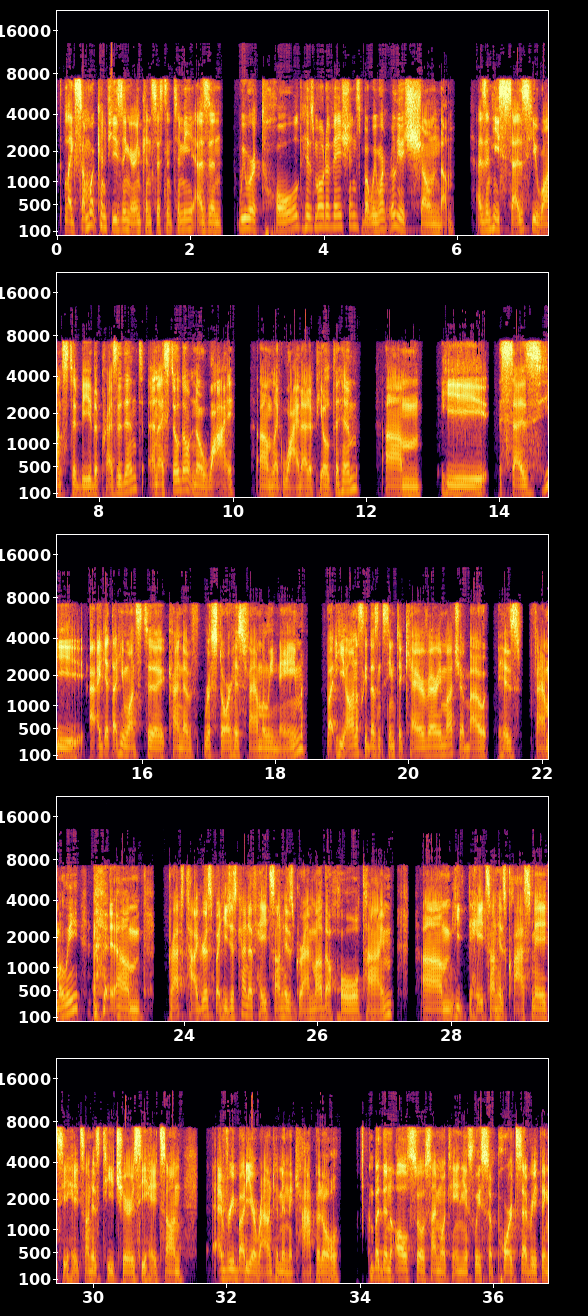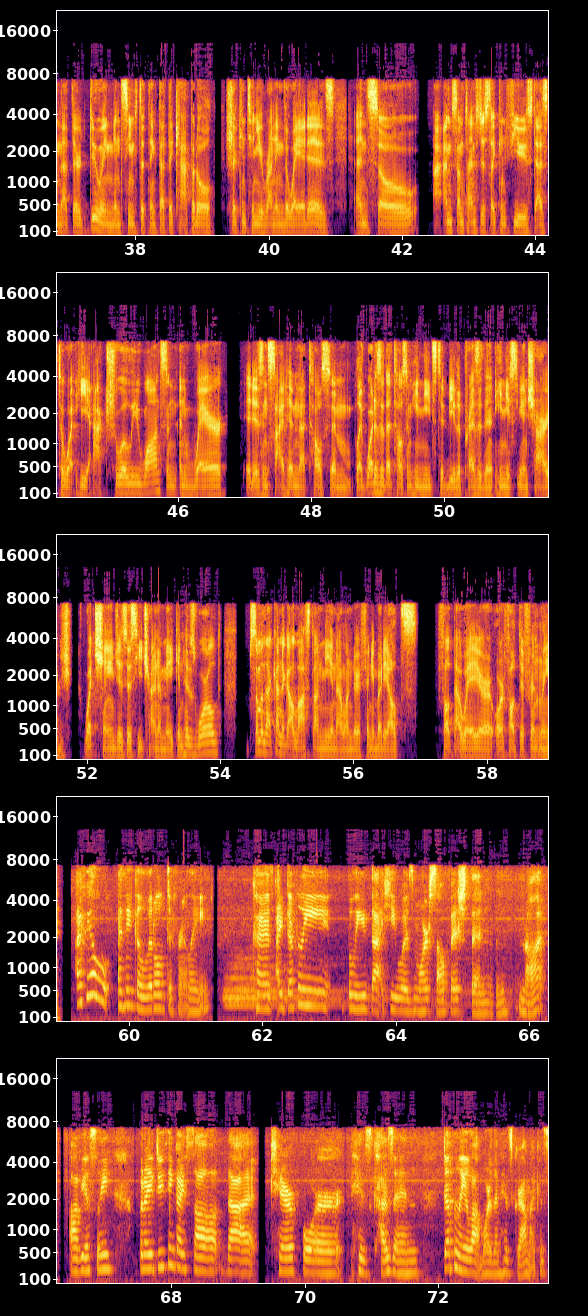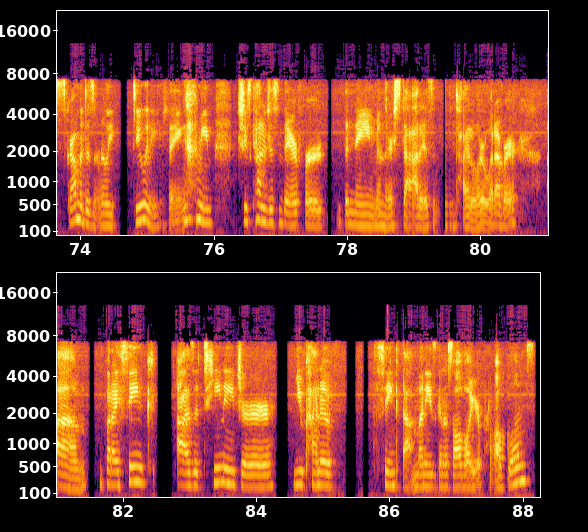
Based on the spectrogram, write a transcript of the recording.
like somewhat confusing or inconsistent to me, as in we were told his motivations, but we weren't really shown them. As in he says he wants to be the president, and I still don't know why, um, like why that appealed to him. Um, he says he, I get that he wants to kind of restore his family name, but he honestly doesn't seem to care very much about his family. um, perhaps Tigris, but he just kind of hates on his grandma the whole time. Um, he hates on his classmates, he hates on his teachers, he hates on everybody around him in the Capitol but then also simultaneously supports everything that they're doing and seems to think that the Capitol should continue running the way it is. And so I'm sometimes just like confused as to what he actually wants and, and where it is inside him that tells him like what is it that tells him he needs to be the president he needs to be in charge? What changes is he trying to make in his world? Some of that kind of got lost on me and i wonder if anybody else felt that way or, or felt differently. I feel i think a little differently because i definitely believe that he was more selfish than not, obviously. But I do think I saw that care for his cousin definitely a lot more than his grandma because his grandma doesn't really do anything. I mean, she's kind of just there for the name and their status and title or whatever. Um, but I think as a teenager, you kind of think that money's going to solve all your problems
